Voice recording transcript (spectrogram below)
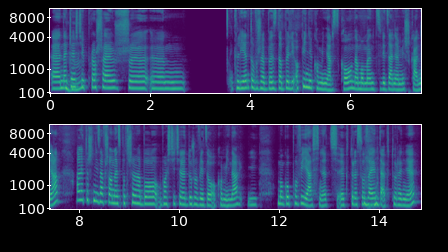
E, najczęściej mhm. proszę już um, klientów, żeby zdobyli opinię kominiarską na moment zwiedzania mieszkania, ale też nie zawsze ona jest potrzebna, bo właściciele dużo wiedzą o kominach i mogą powyjaśniać, e, które są zajęte, a które nie.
